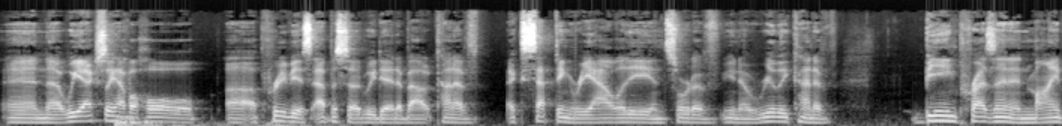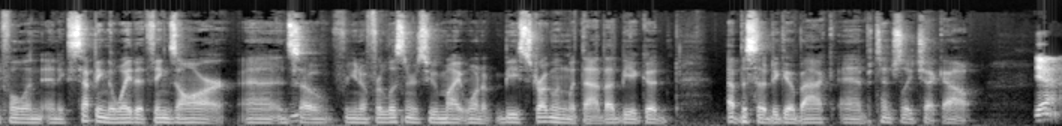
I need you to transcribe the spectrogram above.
And uh, we actually have a whole uh, a previous episode we did about kind of accepting reality and sort of you know really kind of being present and mindful and, and accepting the way that things are. Uh, and so, for, you know, for listeners who might want to be struggling with that, that'd be a good episode to go back and potentially check out. Yeah.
